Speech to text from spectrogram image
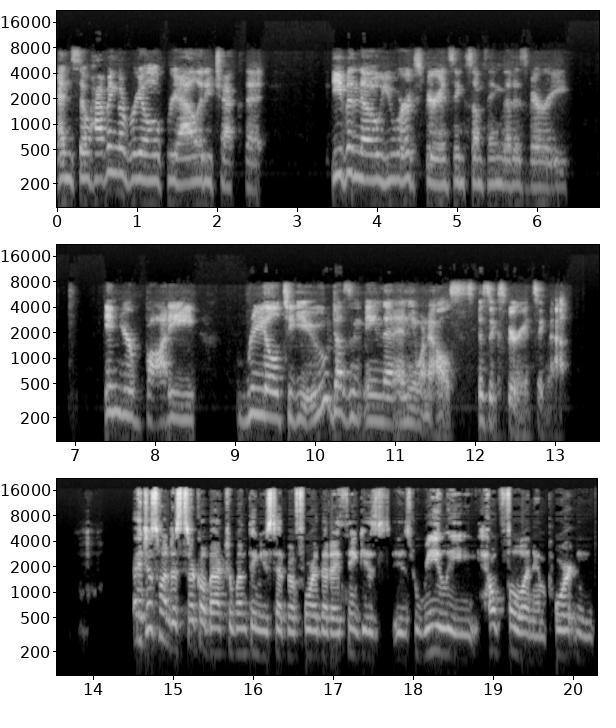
and so having a real reality check that even though you are experiencing something that is very in your body real to you doesn't mean that anyone else is experiencing that I just wanted to circle back to one thing you said before that I think is is really helpful and important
